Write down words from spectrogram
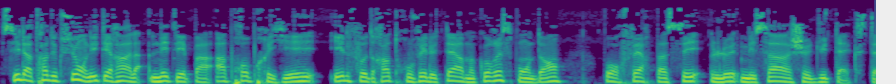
Si la traduction littérale n'était pas appropriée, il faudra trouver le terme correspondant pour faire passer le message du texte.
